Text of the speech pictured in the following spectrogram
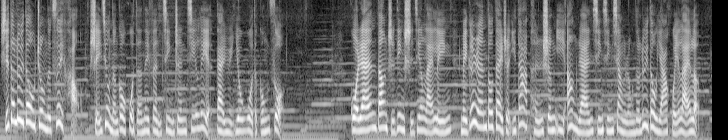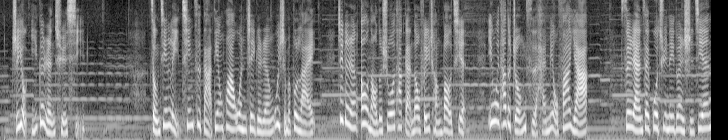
谁的绿豆种得最好，谁就能够获得那份竞争激烈、待遇优渥的工作。果然，当指定时间来临，每个人都带着一大盆生意盎然、欣欣向荣的绿豆芽回来了，只有一个人缺席。总经理亲自打电话问这个人为什么不来，这个人懊恼地说：“他感到非常抱歉，因为他的种子还没有发芽。”虽然在过去那段时间，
